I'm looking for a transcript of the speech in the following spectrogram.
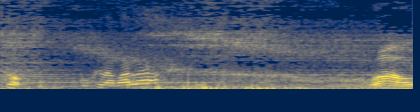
Stop. Coge la barra. Wow.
